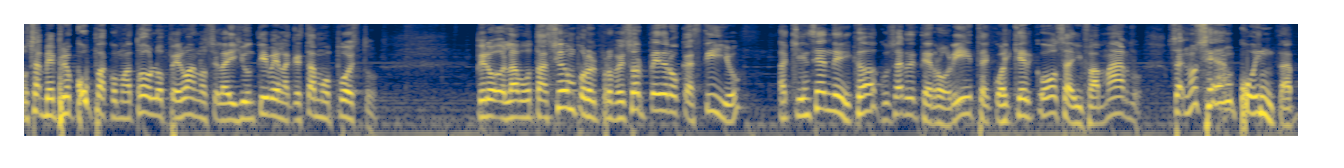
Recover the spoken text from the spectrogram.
o sea, me preocupa como a todos los peruanos la disyuntiva en la que estamos puestos. Pero la votación por el profesor Pedro Castillo, a quien se han dedicado a acusar de terrorista, de cualquier cosa, difamarlo. O sea, no se dan cuenta,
